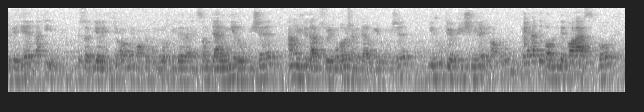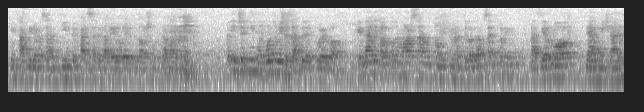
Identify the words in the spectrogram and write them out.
تو یه وقتی به صورت دیالکتیک اون آفبون رخ میده و انسان درونی روح میشه همونجوری که در سوره مقابلش هم درونی این روح که پیش میره این آفبون به یه حد قابل دفاع هست. خب این تبدیل مثلا دین به فلسفه و غیر و غیر دانش ولی اینجا این انقلط رو میشه زد به این نقلی که خود مارس هم تا که من اطلاع دارم سعی می‌کنه این رو با درونی کردن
